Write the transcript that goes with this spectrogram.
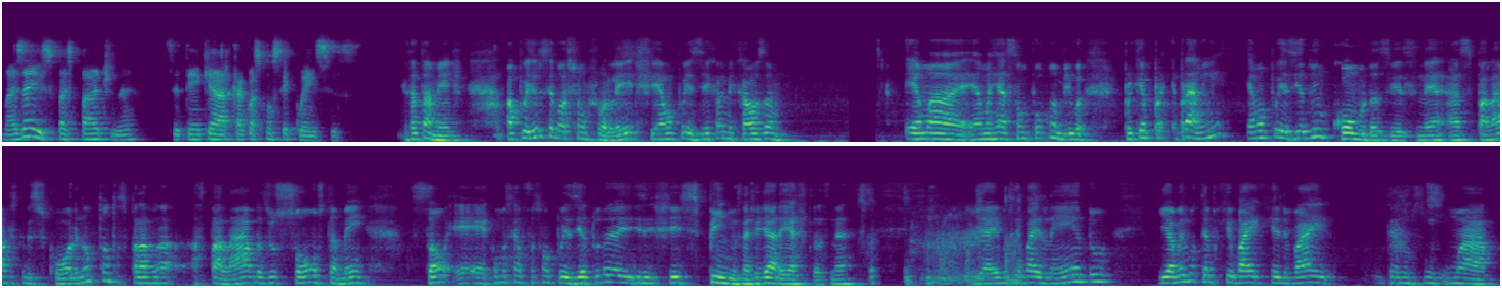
mas é isso, faz parte, né? Você tem que arcar com as consequências. Exatamente. A poesia do Sebastião Cholete é uma poesia que ela me causa é uma, é uma reação um pouco ambígua, porque para mim é uma poesia do incômodo às vezes, né? As palavras que ele escolhe, não tanto as palavras, as palavras e os sons também são é, é como se fosse uma poesia toda cheia de espinhos, né? cheia de arestas, né? E aí você vai lendo e ao mesmo tempo que vai que ele vai tendo uma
